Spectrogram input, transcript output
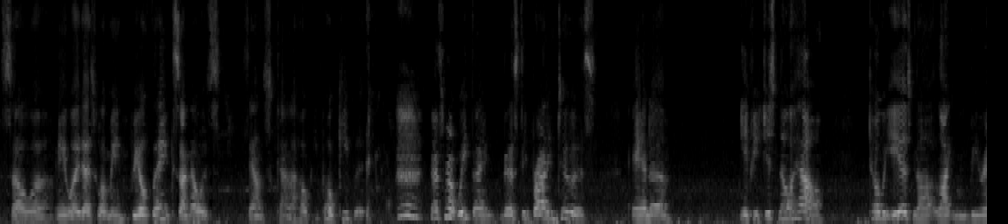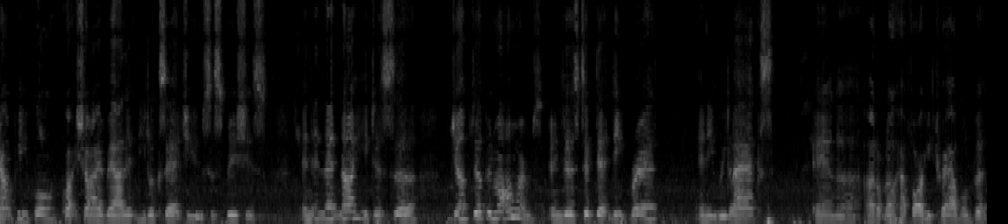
So, uh, anyway, that's what me and Bill thinks. I know it sounds kind of hokey pokey, but that's what we think. Dusty brought him to us. And uh, if you just know how, Toby is not like to be around people, quite shy about it. He looks at you suspicious. And then that night he just uh, jumped up in my arms and just took that deep breath and he relaxed. And uh, I don't know how far he traveled, but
